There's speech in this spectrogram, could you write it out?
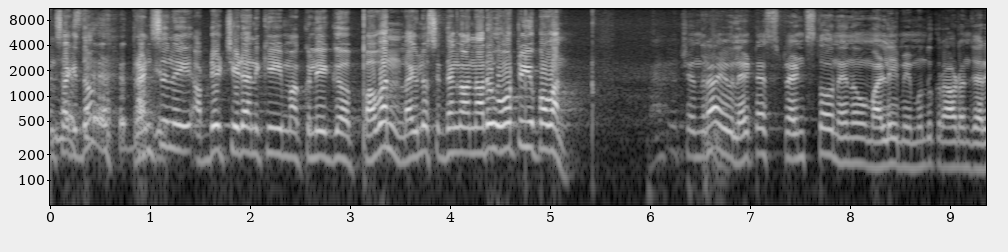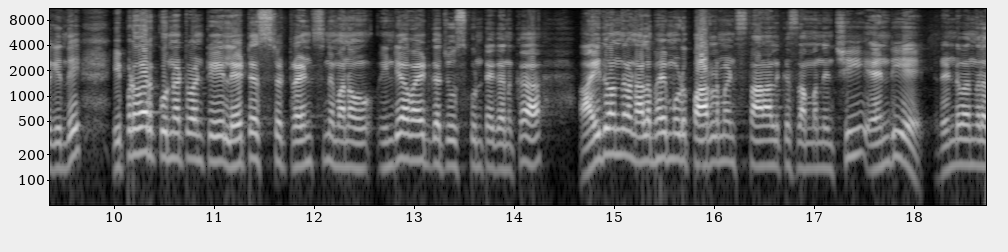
కొనసాగిద్దాం ట్రెండ్స్ని అప్డేట్ చేయడానికి మా కొలీగ్ పవన్ లైవ్లో సిద్ధంగా ఉన్నారు. Over to you Pawan. Chandra. ఇవి లేటెస్ట్ ట్రెండ్స్తో నేను మళ్ళీ మీ ముందుకు రావడం జరిగింది. ఇప్పటి వరకు ఉన్నటువంటి లేటెస్ట్ ట్రెండ్స్ని మనం ఇండియా వైడ్గా చూసుకుంటే కనుక ఐదు వందల నలభై మూడు పార్లమెంట్ స్థానాలకి సంబంధించి ఎన్డీఏ రెండు వందల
